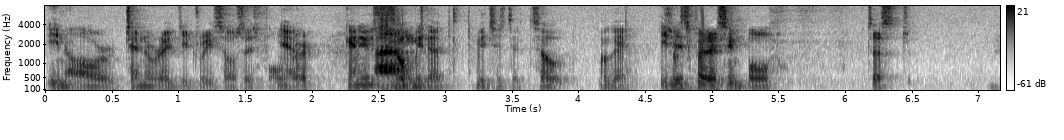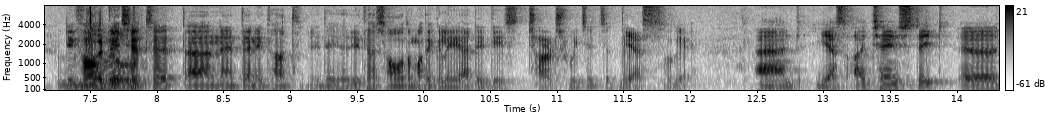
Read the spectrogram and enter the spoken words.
In our generated resources folder. Yeah. Can you show me that widget set? So okay, It is very simple. Just default module- widget set, and then it had it, it has automatically added this charts widget set. Yes. Okay. And yes, I changed it uh,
